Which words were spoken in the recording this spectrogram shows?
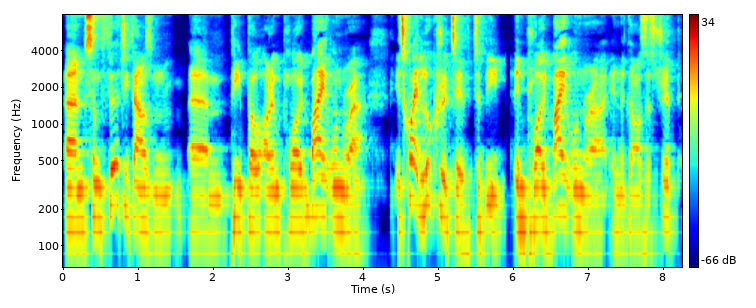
and some 30,000 um, people are employed by UNRWA. It's quite lucrative to be employed by UNRWA in the Gaza Strip.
